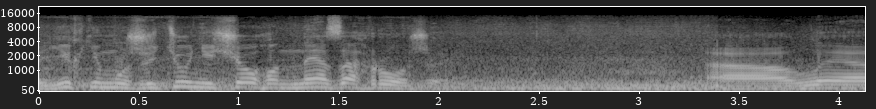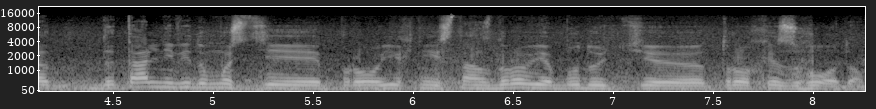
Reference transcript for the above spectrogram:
е, їхньому життю нічого не загрожує. Але детальні відомості про їхній стан здоров'я будуть е, трохи згодом.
